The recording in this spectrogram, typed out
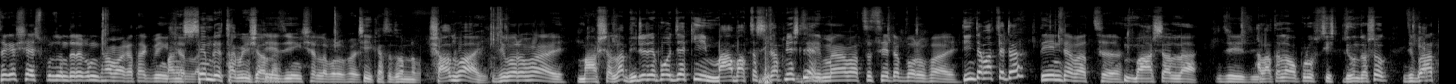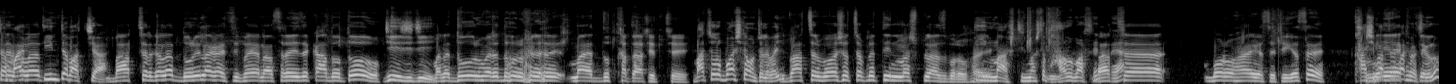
থেকে শেষ পর্যন্ত এরকম ধামাকা থাকবে মানে ইনশাল্লাহ। সেম রেট থাকবে জি ইনশাআল্লাহ জি ইনশাল্লাহ বড় ভাই। ঠিক আছে ধন্যবাদ। সাদ ভাই। জি বড় ভাই। মার্শাল্লাহ ভিডিওর এরপর যে কি মা বাচ্চা সিরাপ নিয়ে জি আসলেন মা বাচ্চা সেটা বড় ভাই। তিনটা বাচ্চা এটা? তিনটা বাচ্চা। মার্শাল্লাহ। জি জি। আল্লাহ তাআলা অপরূপ সৃষ্টি। দেখুন দর্শক জি, গলা- তিনটা বাচ্চা। বাচ্চার গালা দড়ি লাগাইছি ভাই নাছাড়া এই যে কাদো তো। জি জি জি। মানে দৌড় মেরে দৌড় মেরে মায়ের দুধ খাতে আসছে বাচ্চার বয়স কেমন চলে ভাই? বাচ্চার বয়স হচ্ছে আপনার তিন মাস প্লাস বড় ভাই। তিন মাস তিন মাসটা ভালো বাড়ছে বাচ্চা বড় হয়ে গেছে ঠিক আছে? খাসি বাচ্চা এক- পাঠা বাচ্চা এগুলো?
